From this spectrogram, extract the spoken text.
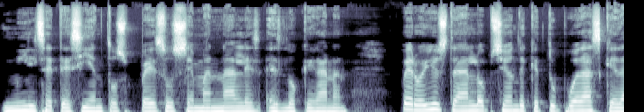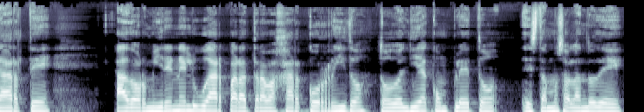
1700 pesos semanales es lo que ganan. Pero ellos te dan la opción de que tú puedas quedarte a dormir en el lugar para trabajar corrido todo el día completo estamos hablando de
